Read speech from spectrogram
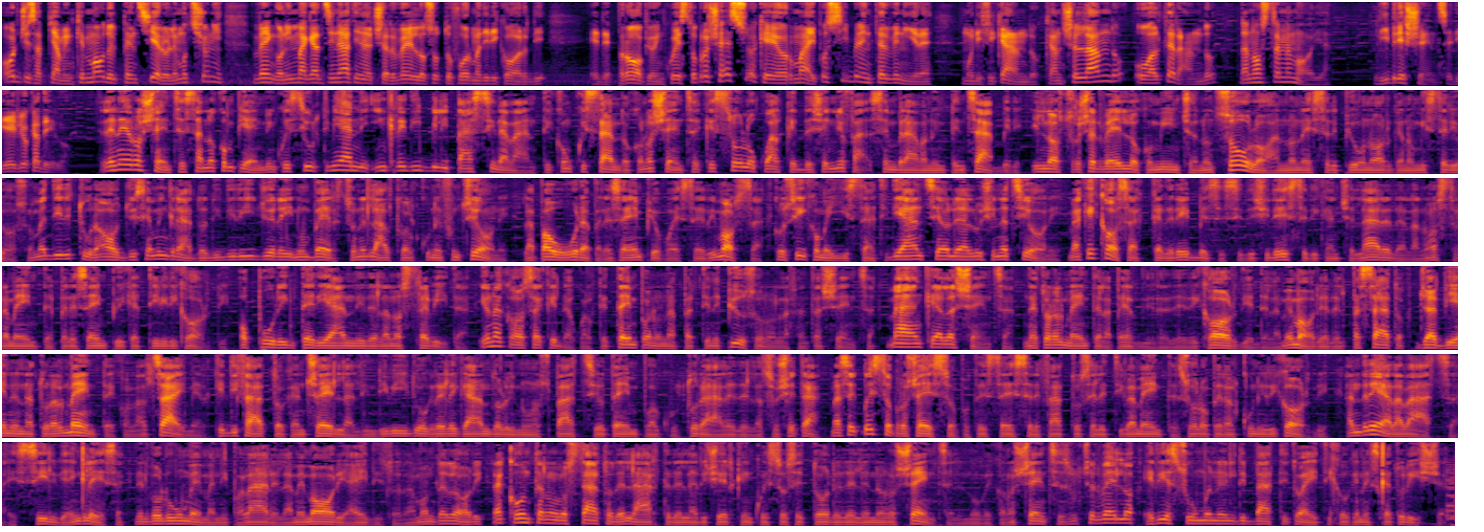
Oggi sappiamo in che modo il pensiero e le emozioni vengono immagazzinati nel cervello sotto forma di ricordi ed è proprio in questo processo che è ormai possibile intervenire, modificando, cancellando o alterando la nostra memoria. Libri e scienze di Elio Cadelo. Le neuroscienze stanno compiendo in questi ultimi anni incredibili passi in avanti, conquistando conoscenze che solo qualche decennio fa sembravano impensabili. Il nostro cervello comincia non solo a non essere più un organo misterioso, ma addirittura oggi siamo in grado di dirigere in un verso o nell'altro alcune funzioni. La paura, per esempio, può essere rimossa, così come gli stati di ansia o le allucinazioni. Ma che cosa accadrebbe se si decidesse di cancellare dalla nostra mente, per esempio, i cattivi ricordi? Ricordi, oppure interi anni della nostra vita. È una cosa che da qualche tempo non appartiene più solo alla fantascienza, ma anche alla scienza. Naturalmente la perdita dei ricordi e della memoria del passato già avviene naturalmente con l'Alzheimer, che di fatto cancella l'individuo relegandolo in uno spazio-tempo aculturale della società. Ma se questo processo potesse essere fatto selettivamente solo per alcuni ricordi, Andrea Lavazza e Silvia Inglese, nel volume Manipolare La memoria, edito da Mondadori, raccontano lo stato dell'arte della ricerca in questo settore delle neuroscienze, le nuove conoscenze sul cervello e riassumono il dibattito etico che ne scaturisce.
